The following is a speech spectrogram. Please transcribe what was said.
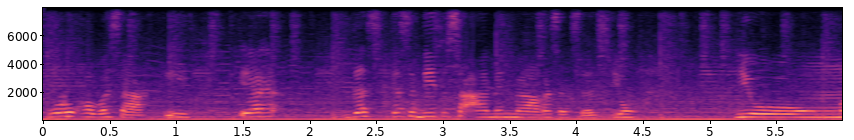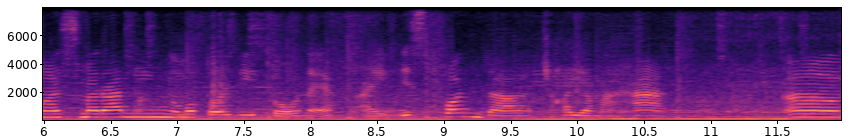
Puro Kawasaki. Kaya, das, kasi dito sa amin mga ka-success, yung yung mas maraming motor dito na FI is Honda at saka Yamaha um,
